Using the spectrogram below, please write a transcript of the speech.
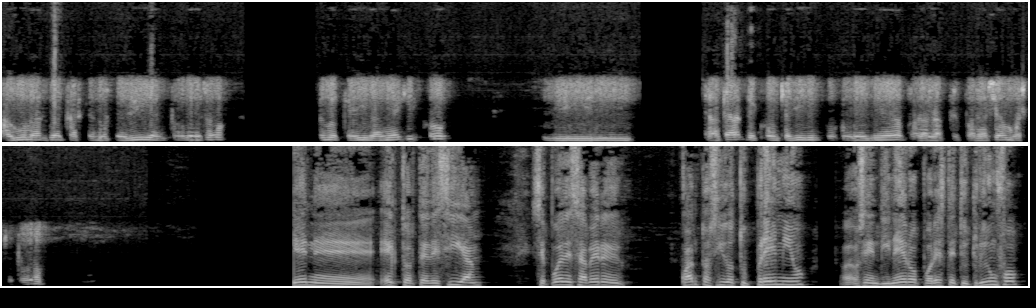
algunas becas que nos pedían, todo eso, tuve que ir a México y tratar de conseguir un poco de dinero para la preparación más que todo. Bien, eh, Héctor, te decía, ¿se puede saber eh, cuánto ha sido tu premio, o sea, en dinero por este tu triunfo?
